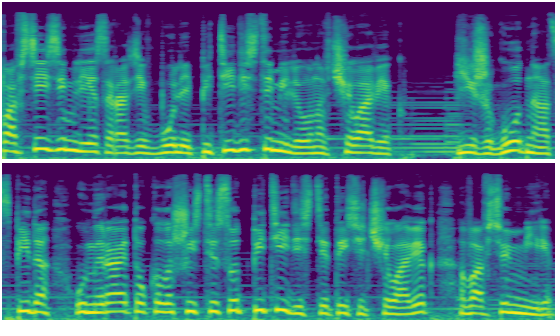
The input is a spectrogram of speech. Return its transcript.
по всей Земле, заразив более 50 миллионов человек. Ежегодно от СПИДа умирает около 650 тысяч человек во всем мире.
